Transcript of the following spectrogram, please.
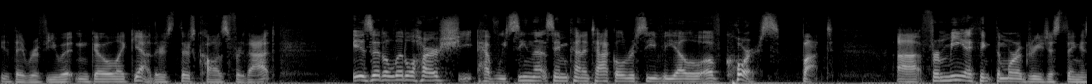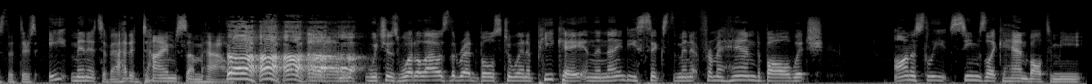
they review it and go like, yeah, there's there's cause for that. Is it a little harsh? Have we seen that same kind of tackle receive a yellow? Of course, but. Uh, for me, I think the more egregious thing is that there's eight minutes of added time somehow, um, which is what allows the Red Bulls to win a PK in the 96th minute from a handball, which honestly seems like a handball to me,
